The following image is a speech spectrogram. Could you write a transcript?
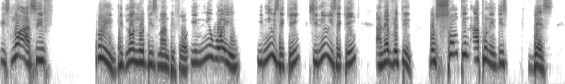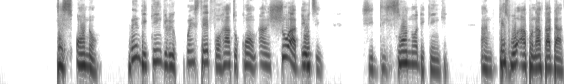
It's not as if Queen did not know this man before. He knew what he he knew he's a king. She knew he's a king and everything. But something happened in this verse. Dishonor. When the king requested for her to come and show her beauty, she dishonored the king. And guess what happened after that?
